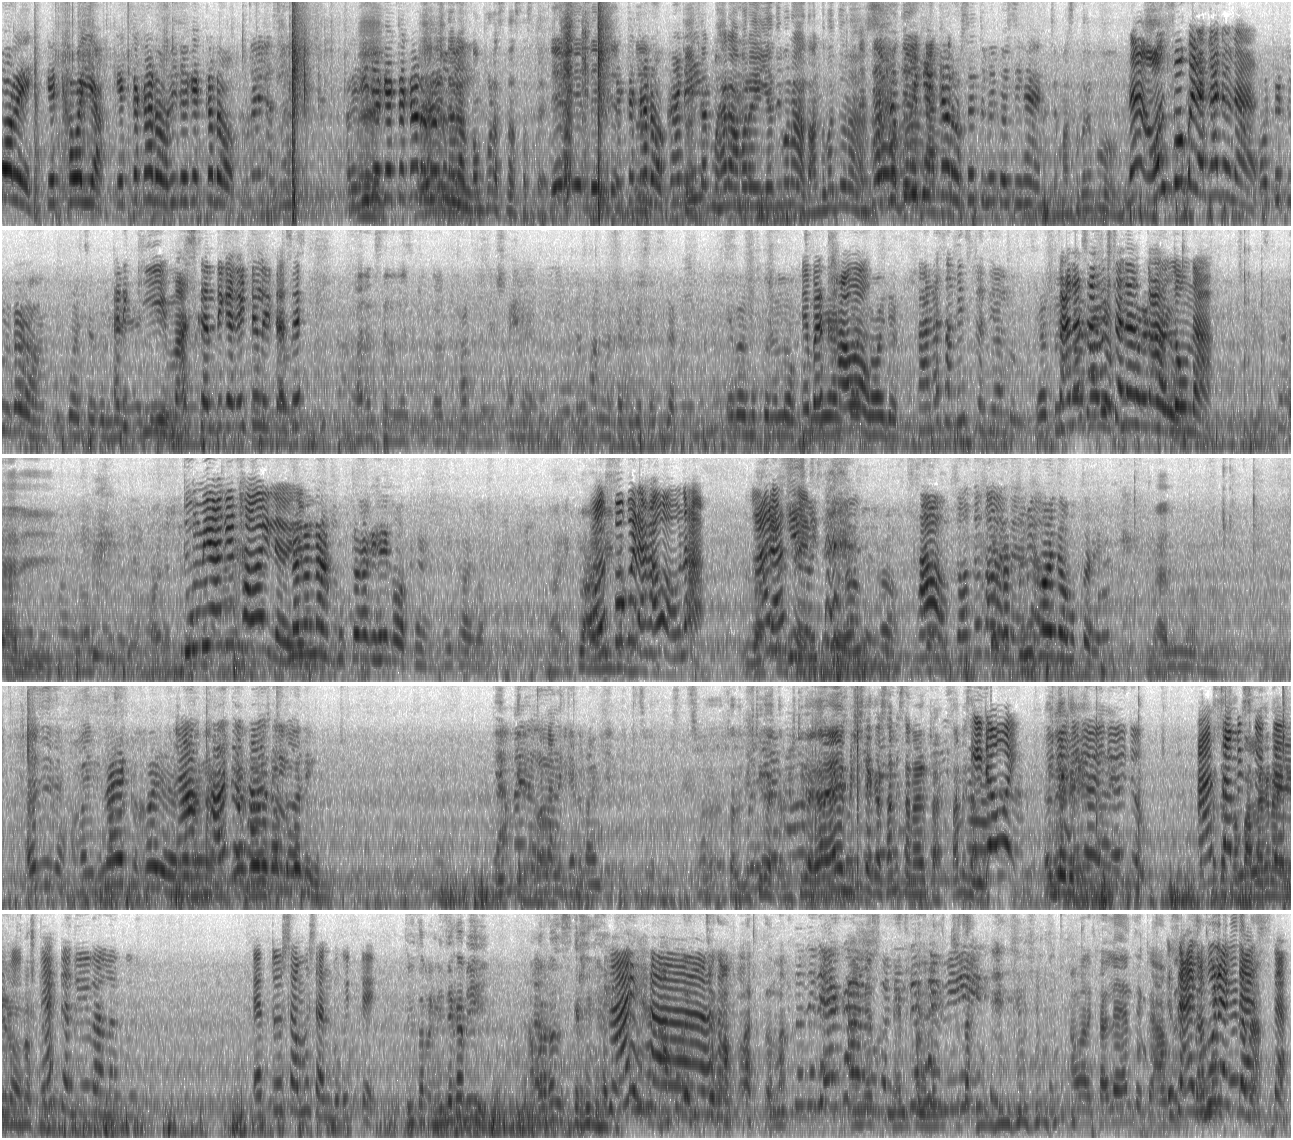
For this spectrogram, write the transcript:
পরে, কেক খাওয়াইয়া। কেকটা কাটো, হৃদয় কেক কাটো। আরে হৃদয় কেকটা কাটো তুমি। কম করে আস্তে আস্তে। কাটো, কাটি। ইয়া দিব না ধান দিও না। আচ্ছা, তুমি কেক কাটো, সে তুমি কইছি, হ্যাঁ। আচ্ছা মাছ না অল্প করে কাটো না। অল্প একটু কাটো, একটু পয়সা করে। আরে কি মাঝখান থেকে কেটে লইতাছে। হ্যাঁ, এবার খাওয়াও। কাদা সামিসটা দিয়ালো কাদা খাও। কালো না। তুমি আগে খাওয়াইলে। না না না মুখটা আগে হেরে খাওয়া হ্যাঁ খাওয়া একটু অল্প করে খাওয়াও না। খাও যত এবার তুমি খাওয়াই দাও মুখ করে না একটু খাওয়াই দাও। না, খাওয়াই দাও, খাওয়াই দাও, মিষ্টি খাই মিষ্টি খাই এই মিষ্টি খাই সামি সামি সানা ওই আর আচ্ছা, ভালো। এত সামুস আনব তুই তোরা নিজে খাবি আমার কাছে স্কেলিং হাই হাই আমার খালে আনতে যাইবো একটা এক্সট্রা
